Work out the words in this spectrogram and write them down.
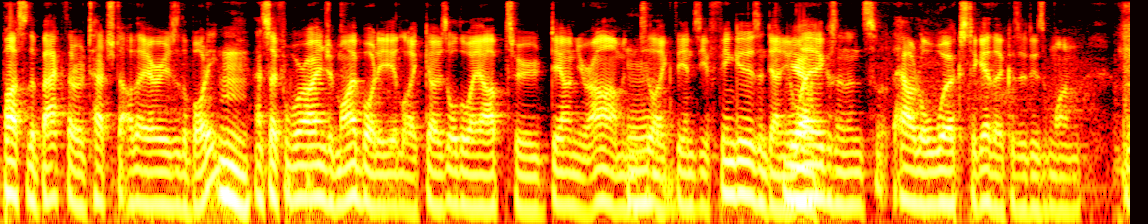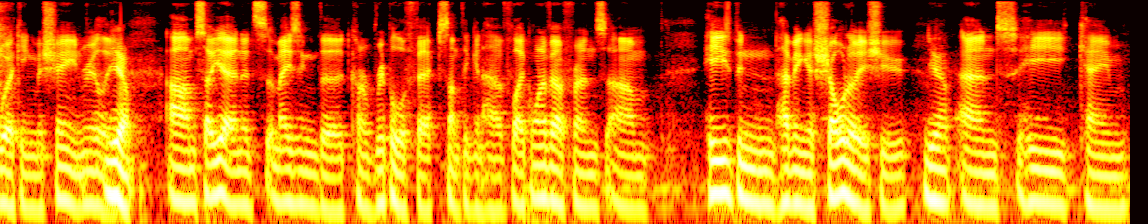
the parts of the back that are attached to other areas of the body, Mm. and so for where I injured my body, it like goes all the way up to down your arm and to like the ends of your fingers and down your Yeah. legs, and then how it all works together because it is one working machine, really. Yeah. Um, so yeah, and it's amazing the kind of ripple effect something can have. Like one of our friends, um, he's been having a shoulder issue Yeah. and he came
